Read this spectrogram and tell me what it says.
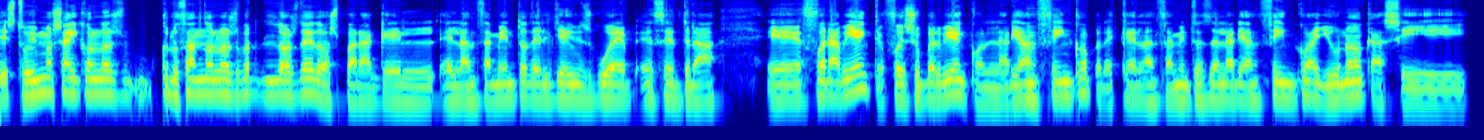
estuvimos ahí con los cruzando los, dedos para que el, lanzamiento del James Webb, etcétera, eh, fuera bien, que fue súper bien con el Ariane 5, pero es que el lanzamiento del Ariane 5 hay uno casi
